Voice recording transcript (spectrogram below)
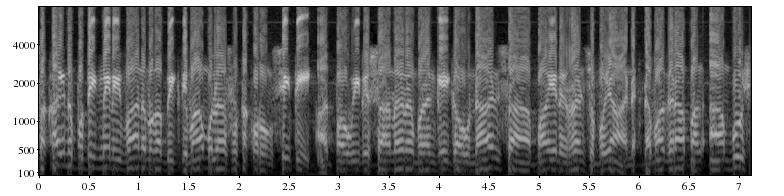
Sakay ng puting minivan ng mga biktima mula sa Tacorong City at pauwi na sana ng Barangay Gaunan sa bayan ng Rancho Boyan na maganap ang ambush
